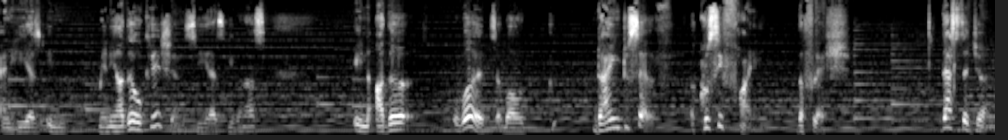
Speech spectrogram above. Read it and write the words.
And He has, in many other occasions, He has given us in other words about dying to self, uh, crucifying the flesh. That's the journey.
